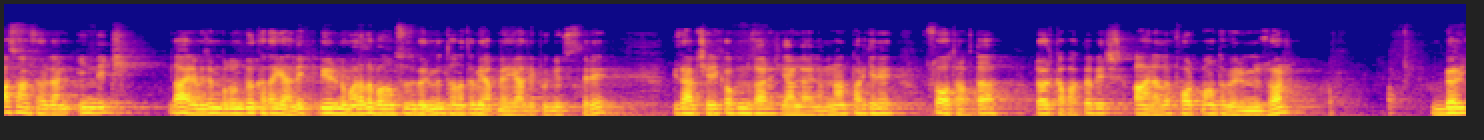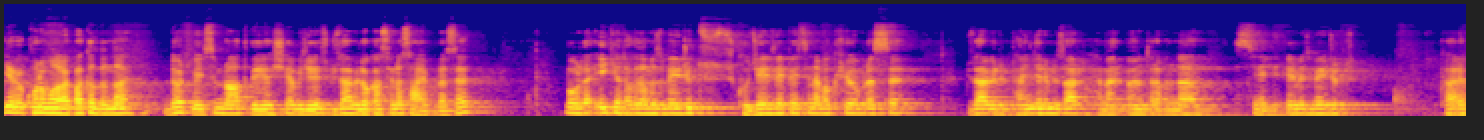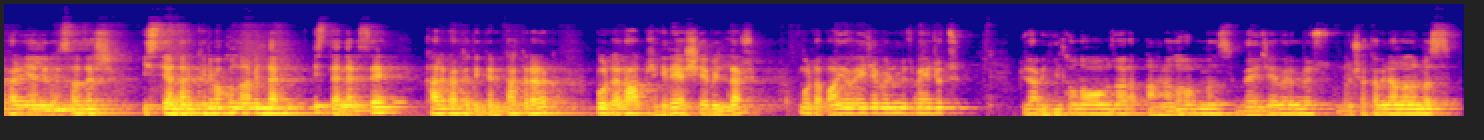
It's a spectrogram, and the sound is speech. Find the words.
Asansörden indik. Dairemizin bulunduğu kata geldik. Bir numaralı bağımsız bölümün tanıtımı yapmaya geldik bugün sizlere. Güzel bir çelik kapımız var. Yerlerle laminat parkeli. Sol tarafta dört kapaklı bir aynalı Ford Manta bölümümüz var. Bölge ve konum olarak bakıldığında 4 mevsim rahatlıkla yaşayabileceğiniz güzel bir lokasyona sahip burası. Burada ilk yatak odamız mevcut. Kocaeli cephesine bakıyor burası. Güzel bir penceremiz var. Hemen ön tarafında sinekliklerimiz mevcut. Kalorifer yerlerimiz hazır. İsteyenler klima kullanabilirler. İsteyenler ise kalorifer peteklerini taktırarak burada rahat bir şekilde yaşayabilirler. Burada banyo ve WC bölümümüz mevcut. Güzel bir Hilton lavabomuz var. Ayna dolabımız, WC bölümümüz, duşakabin alanımız,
